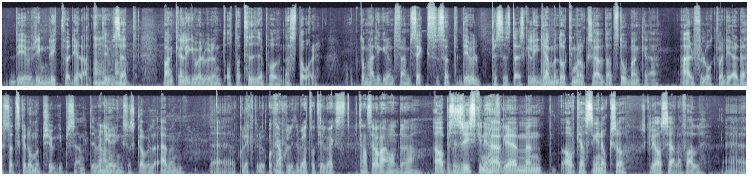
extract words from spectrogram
det är rimligt värderat. Mm, det vill säga mm. att bankerna ligger väl runt 8-10 på nästa år och de här ligger runt 5-6. Så att det är väl precis där det ska ligga. Mm. Men då kan man också hävda att storbankerna är för lågt värderade. Så att ska de upp 20% i värdering så ska väl även Collector upp. Och kanske lite bättre tillväxtpotential här om det... Ja precis, risken är högre men avkastningen också skulle jag säga i alla fall. Eh,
